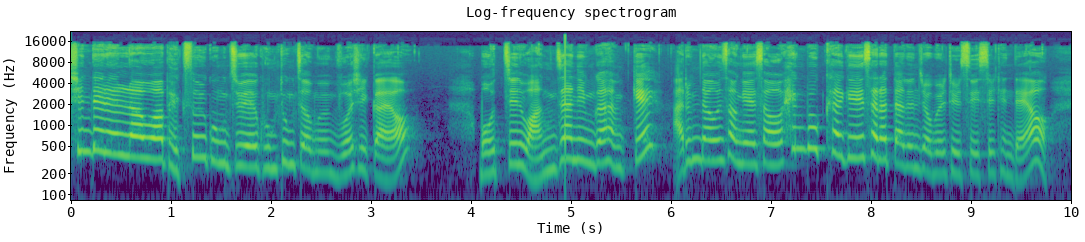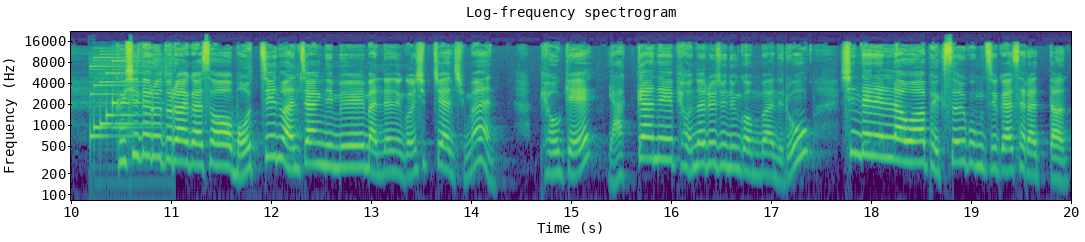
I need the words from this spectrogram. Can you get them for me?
신데렐라와 백설공주의 공통점은 무엇일까요? 멋진 왕자님과 함께 아름다운 성에서 행복하게 살았다는 점을 들 수 있을 텐데요. 그 시대로 돌아가서 멋진 왕장님을 만나는 건 쉽지 않지만 벽에 약간의 변화를 주는 것만으로 신데렐라와 백설공주가 살았던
